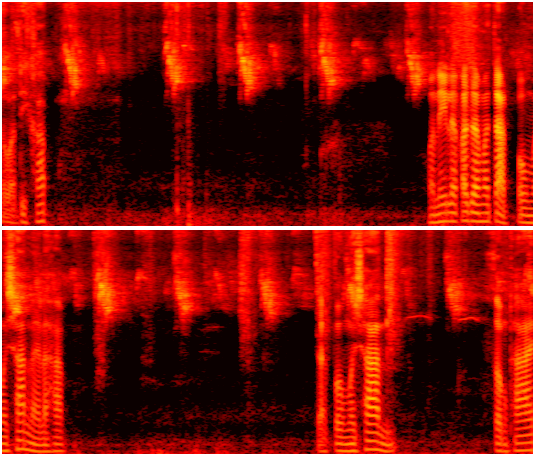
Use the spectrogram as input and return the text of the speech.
สวัสดีครับ วันนี้เราก็จะมาจัดโปรโมชั่นหน่อยนะครับ จัดโปรโมชั่นส่งท้าย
